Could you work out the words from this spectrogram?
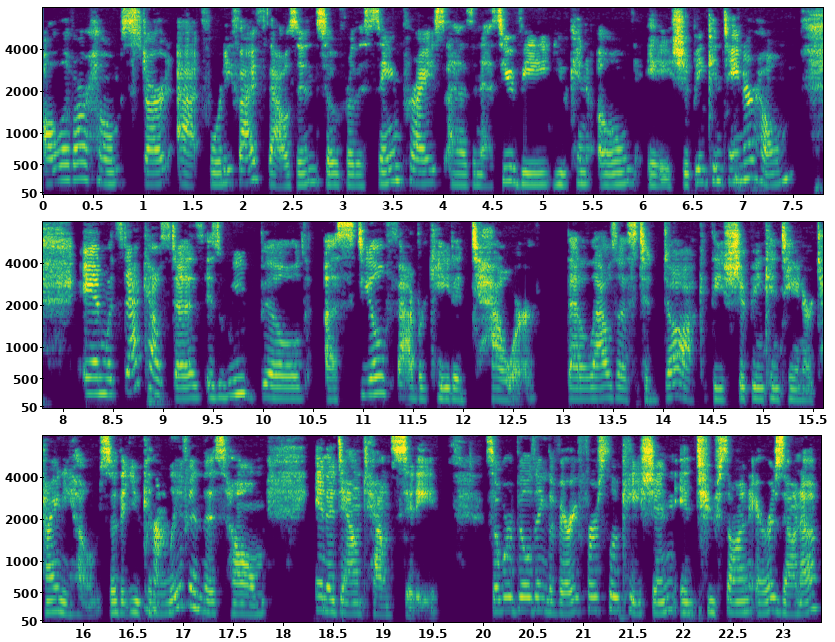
all of our homes start at 45,000. So for the same price as an SUV, you can own a shipping container home. And what Stackhouse does is we build a steel fabricated tower that allows us to dock these shipping container tiny homes so that you can uh-huh. live in this home in a downtown city. So we're building the very first location in Tucson, Arizona,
